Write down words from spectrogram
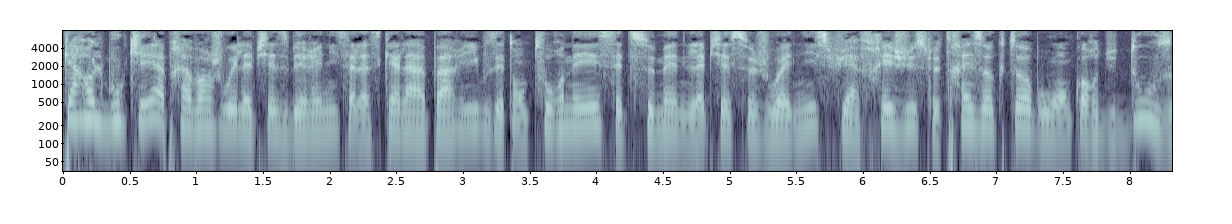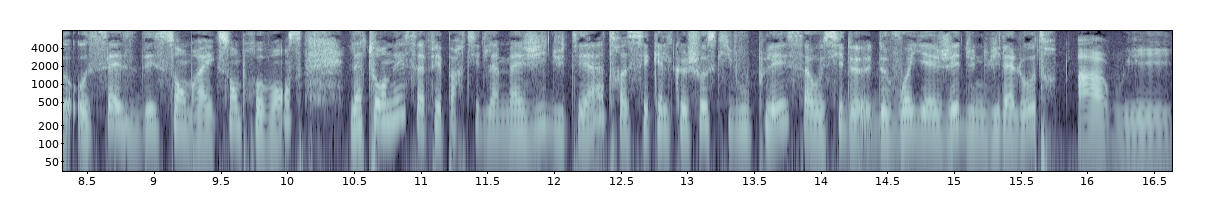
Carole Bouquet, après avoir joué la pièce Bérénice à la Scala à Paris, vous êtes en tournée cette semaine. La pièce se joue à Nice, puis à Fréjus le 13 octobre ou encore du 12 au 16 décembre à Aix-en-Provence. La tournée, ça fait partie de la magie du théâtre. C'est quelque chose qui vous plaît, ça aussi, de, de voyager d'une Ah oui,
